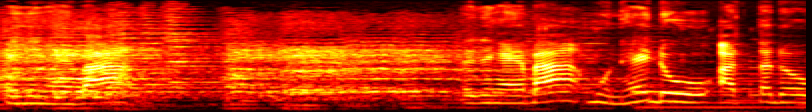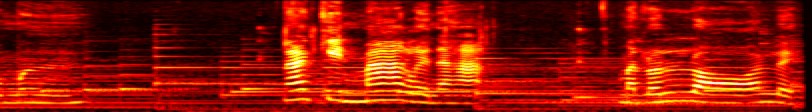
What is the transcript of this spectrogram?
เป็นยังไงบ้าง เป็นยังไงบ้างหมุนให้ดูอัตโนมือ น่ากินมากเลยนะคะมันร้อนๆเลย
